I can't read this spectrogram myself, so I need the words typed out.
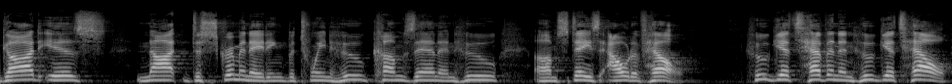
God is not discriminating between who comes in and who um, stays out of hell. Who gets heaven and who gets hell.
